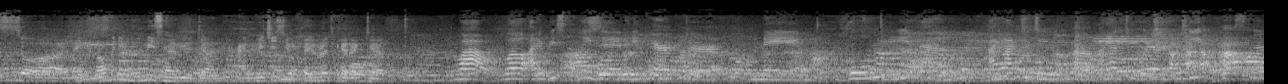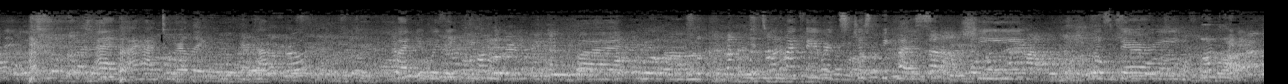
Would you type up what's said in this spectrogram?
So, uh, like, how many movies have you done, and which is your favorite character? Wow. Well, I recently did a character named Goldie, and I had to do, um, I had to wear cheek prosthetics, and I had to wear like an afro. But it was a comedy. But um, it's one of my favorites just because she was very confident.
